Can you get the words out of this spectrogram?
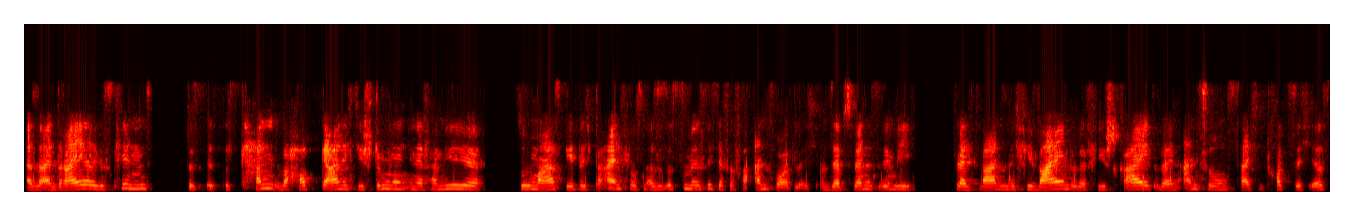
Also ein dreijähriges Kind, das, das kann überhaupt gar nicht die Stimmung in der Familie so maßgeblich beeinflussen. Also es ist zumindest nicht dafür verantwortlich. Und selbst wenn es irgendwie vielleicht wahnsinnig viel weint oder viel schreit oder in Anführungszeichen trotzig ist,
